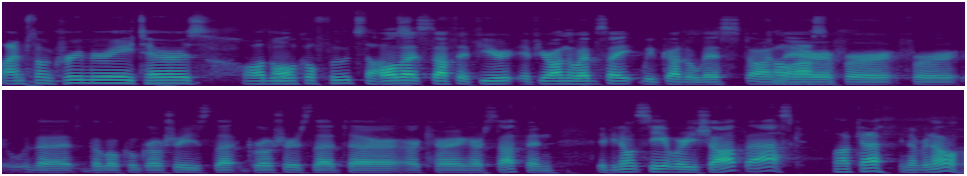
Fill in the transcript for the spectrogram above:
Limestone Creamery, Terrace, all the All- local food stuff, All that stuff. If you're if you're on the website, we've got a list on Oh, there awesome. for for the the local groceries that grocers that are, are carrying our stuff. And if you don't see it where you shop, ask. Okay. You never know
